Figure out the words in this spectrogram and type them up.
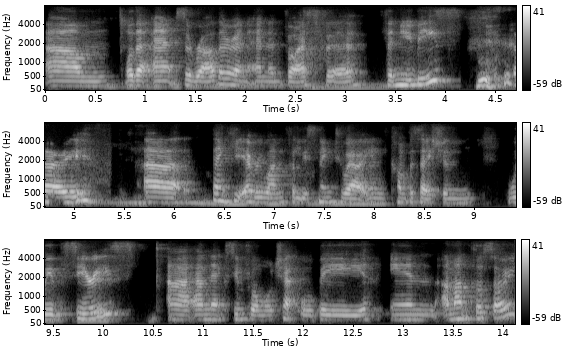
um, or that answer rather, and, and advice for for newbies. so uh, thank you everyone for listening to our in conversation with series. Uh, our next informal chat will be in a month or so.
